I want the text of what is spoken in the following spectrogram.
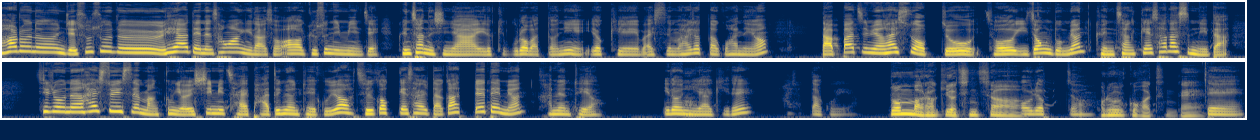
하루는 이제 수술을 해야 되는 상황이라서 아 교수님이 이제 괜찮으시냐 이렇게 물어봤더니 이렇게 말씀을 하셨다고 하네요. 나빠지면 할 수 없죠. 저 이 정도면 괜찮게 살았습니다. 치료는 할 수 있을 만큼 열심히 잘 받으면 되고요. 즐겁게 살다가 때 되면 가면 돼요. 이런 아. 이야기를 하셨다고 해요. 그런 말 하기가 진짜 어렵죠. 어려울 것 같은데. 네.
